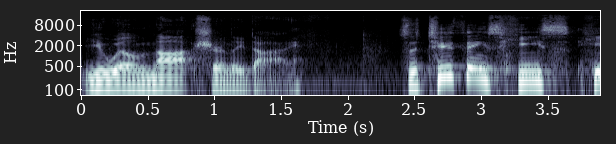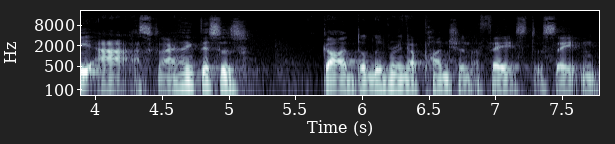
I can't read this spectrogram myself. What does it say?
You will not surely die. So the two things he, he asks, and I think this is God delivering a punch in the face to Satan.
